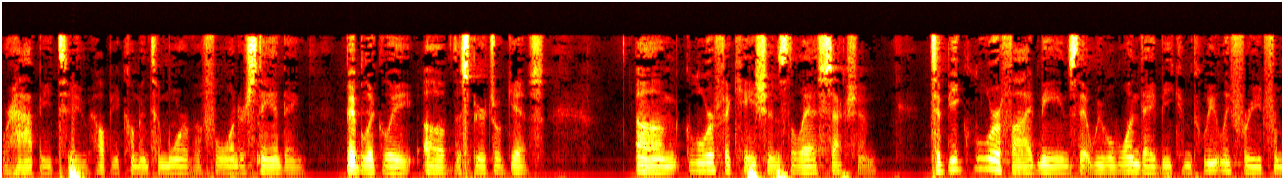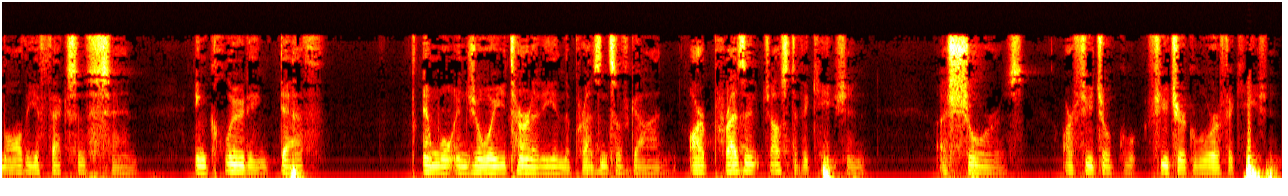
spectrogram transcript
We're happy to help you come into more of a full understanding biblically of the spiritual gifts. Um, glorification is the last section. To be glorified means that we will one day be completely freed from all the effects of sin, including death, and will enjoy eternity in the presence of God. Our present justification assures our future, future glorification.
